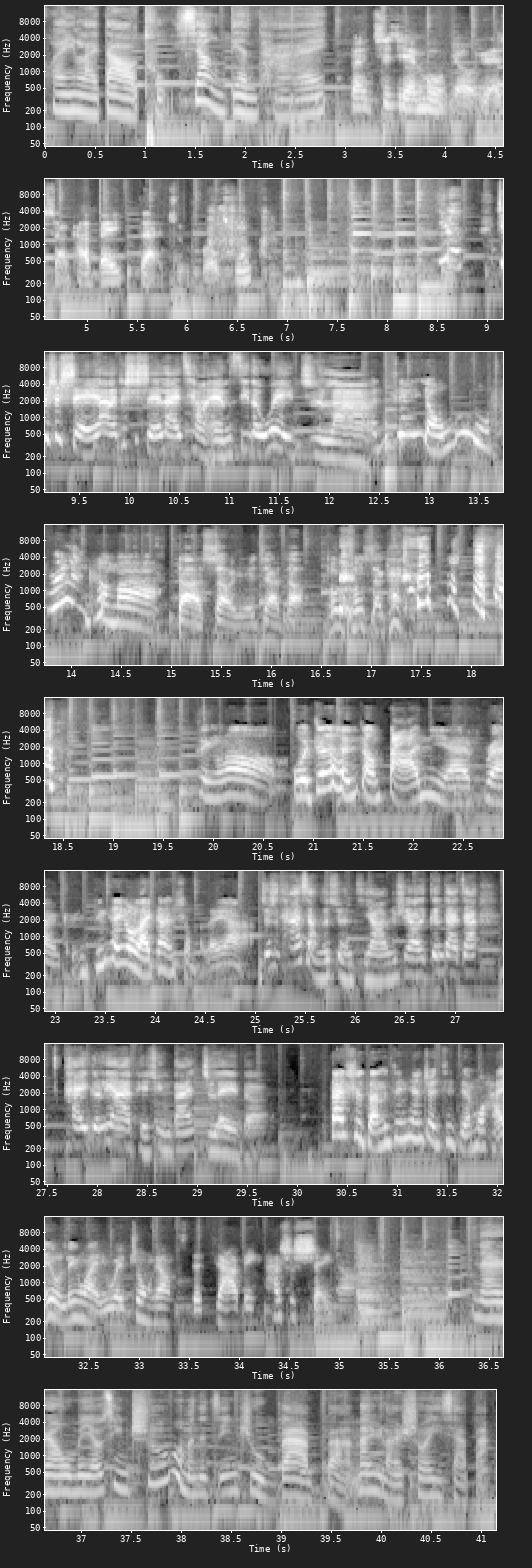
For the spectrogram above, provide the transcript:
欢迎来到土象电台。本期节目由原上咖啡赞助播出。哟，这是谁呀？这是谁来抢 MC 的位置啦？人间有物，Frank 嘛。大少爷驾到，通通闪开！行了，我真的很想打你哎，Frank，你今天又来干什么了呀？这是他想的选题啊，就是要跟大家开一个恋爱培训班之类的。但是咱们今天这期节目还有另外一位重量级的嘉宾，他是谁呢？那让我们有请出我们的金主爸爸曼玉来说一下吧。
